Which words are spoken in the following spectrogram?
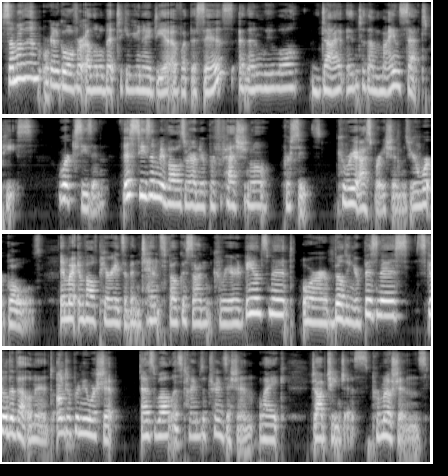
Some of them we're going to go over a little bit to give you an idea of what this is, and then we will dive into the mindset piece. Work season. This season revolves around your professional pursuits, career aspirations, your work goals. It might involve periods of intense focus on career advancement or building your business, skill development, entrepreneurship, as well as times of transition like job changes, promotions,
